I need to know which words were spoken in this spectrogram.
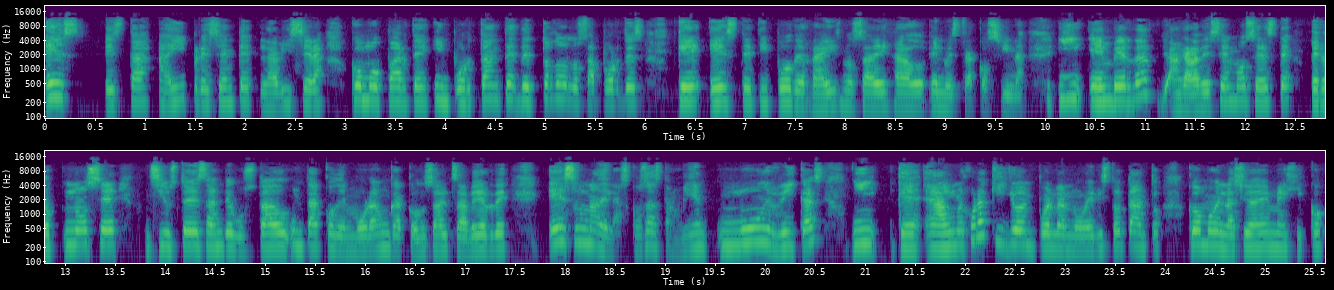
Es está ahí presente la víscera como parte importante de todos los aportes que este tipo de raíz nos ha dejado en nuestra cocina. Y en verdad agradecemos este, pero no sé si ustedes han degustado un taco de moronga con salsa verde. Es una de las cosas también muy ricas y que a lo mejor aquí yo en Puebla no he visto tanto como en la Ciudad de México,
